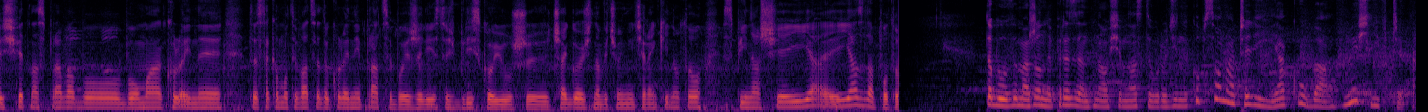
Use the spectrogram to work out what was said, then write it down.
e, świetna sprawa, bo, bo ma kolejny, to jest taka motywacja do kolejnej pracy, bo jeżeli jesteś blisko już e, czegoś na wyciągnięcie ręki, no to spinasz się i ja- jazda po to. To był wymarzony prezent na 18 urodziny Kupsona, czyli Jakuba Myśliwczyka.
